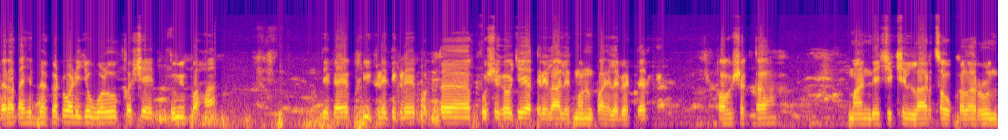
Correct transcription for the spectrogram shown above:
तर आता हे धकटवाडीचे वळू कसे आहेत तुम्ही पहा. ते काय इकडे तिकडे फक्त पोशेगावच्या यात्रेला आलेत म्हणून पाहायला भेटतात. पाहू शकता. मांदेची खिल्लार चौकाला रुंद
